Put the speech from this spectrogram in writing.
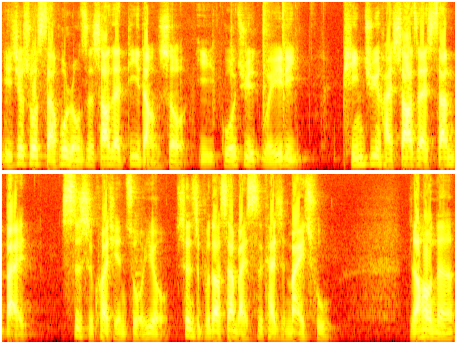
也就是说，散户融资杀在低档的时候，以国巨为例，平均还杀在三百四十块钱左右，甚至不到三百四开始卖出，然后呢，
